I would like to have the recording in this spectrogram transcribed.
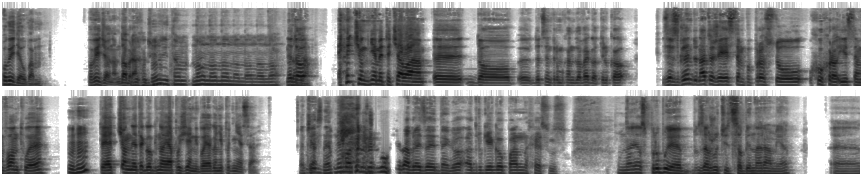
Powiedział wam. Powiedział nam, dobra. Wychodzimy i tam, no, no, no, no, no, no, no. No Dobra. to ciągniemy te ciała y, do, y, do centrum handlowego, tylko ze względu na to, że jestem po prostu chuchro i jestem wątły, Mhm. to ja ciągnę tego gnoja po ziemi, bo ja go nie podniesę. Znaczy, Jasne. My możemy we dwóch się zabrać za jednego, a drugiego pan Jesus. No ja spróbuję zarzucić sobie na ramię e,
